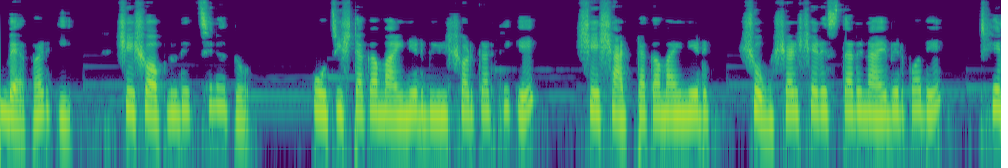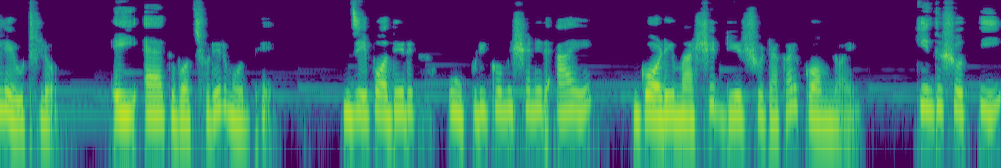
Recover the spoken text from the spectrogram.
ব্যাপার কি? সে স্বপ্ন দেখছে না তো? পঁচিশ টাকা মাইনের বিল সরকার থেকে সে ষাট টাকা মাইনের সংসার সেরেস্তার নায়েবের পদে ঠেলে উঠল এই এক বছরের মধ্যে। যে পদের উপরি কমিশনের আয়ে গড়ে মাসে দেড়শো টাকার কম নয়। কিন্তু সত্যি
